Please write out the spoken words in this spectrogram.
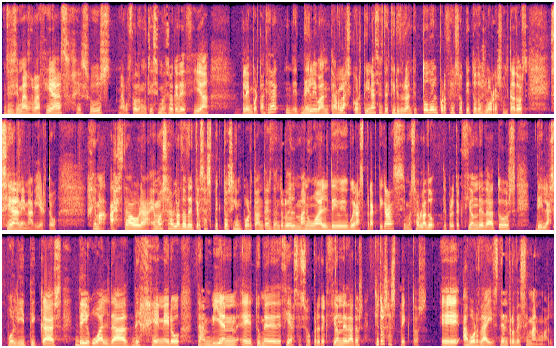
Muchísimas gracias, Jesús. Me ha gustado muchísimo eso que decía la importancia de, levantar las cortinas, es decir, durante todo el proceso que todos los resultados sean en abierto. Gema, hasta ahora hemos hablado de tres aspectos importantes dentro del manual de buenas prácticas. Hemos hablado de protección de datos, de las políticas de igualdad, de género. También eh, tú me decías eso, protección de datos. ¿Qué otros aspectos eh, abordáis dentro de ese manual?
